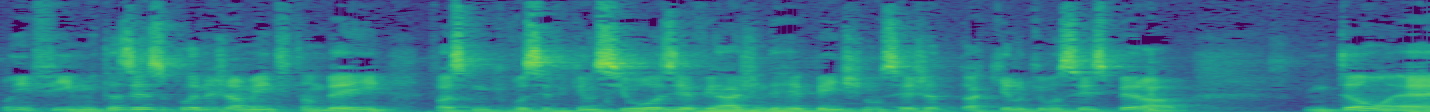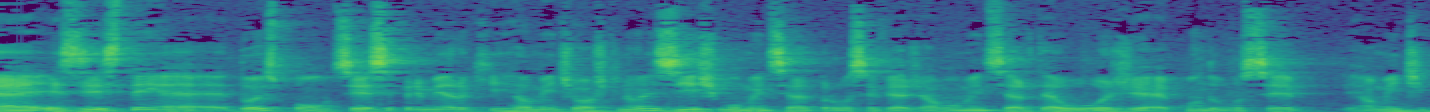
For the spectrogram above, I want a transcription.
Ou enfim, muitas vezes o planejamento também faz com que você fique ansioso e a viagem de repente não seja aquilo que você esperava. Então, é, existem é, dois pontos. Esse primeiro que realmente eu acho que não existe o momento certo para você viajar, o momento certo é hoje, é quando você realmente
